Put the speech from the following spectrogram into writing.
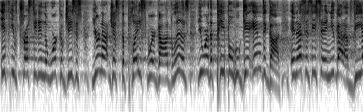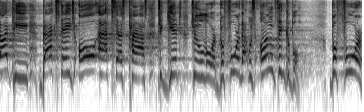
if you've trusted in the work of Jesus, you're not just the place where God lives, you are the people who get into God. In essence, he's saying you got a VIP, backstage, all access pass to get to the Lord. Before that was unthinkable. Before,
